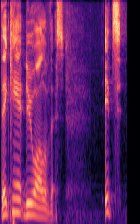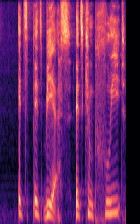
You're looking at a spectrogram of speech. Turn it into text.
They can't do all of this. It's it's it's BS. It's complete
